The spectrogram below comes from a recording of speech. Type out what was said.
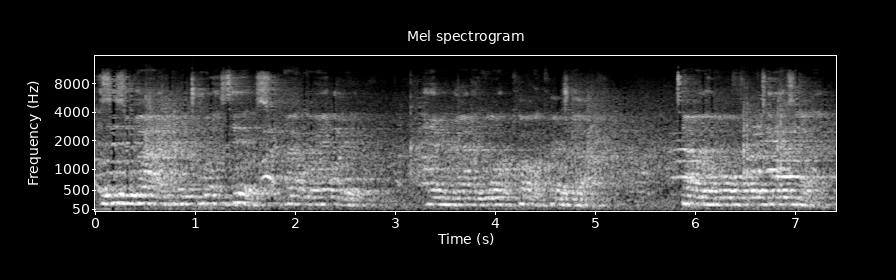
Assisted by number 26, Michael Andrew. And number 91, Paul Kershaw. The goal, 14 is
